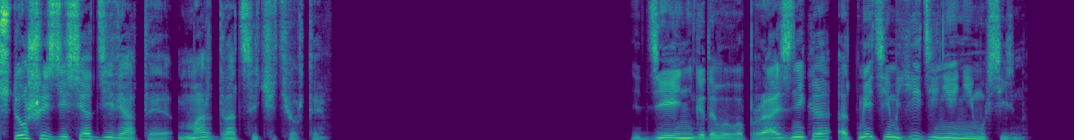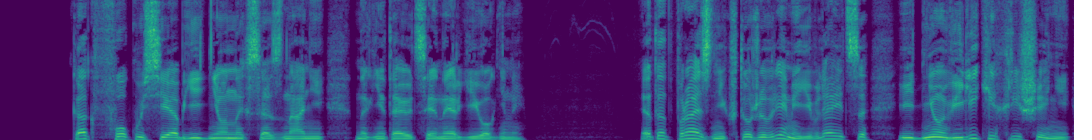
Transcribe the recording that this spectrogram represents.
169. Март 24. День годового праздника отметим единением усиленно. Как в фокусе объединенных сознаний нагнетаются энергии огненные. Этот праздник в то же время является и днем великих решений,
